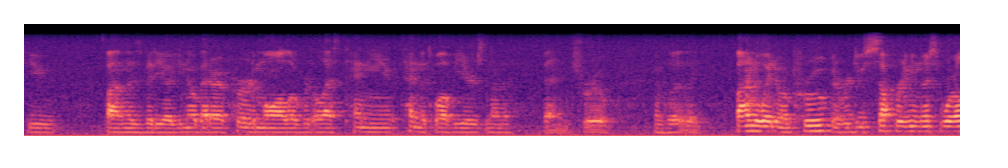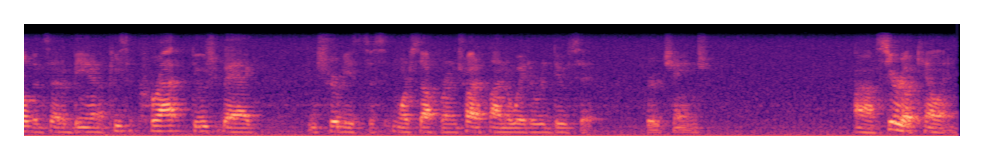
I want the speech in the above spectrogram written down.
If you found this video, you know better. I've heard them all over the last 10, year, 10 to 12 years. None have been true completely. Find a way to improve and reduce suffering in this world instead of being a piece of crap douchebag contributes to more suffering. Try to find a way to reduce it for change. Uh, serial killing.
